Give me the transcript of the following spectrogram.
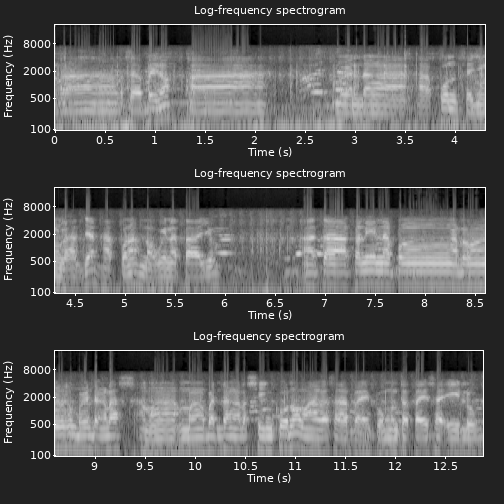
mga kasabay no? Ah, magandang ah, hapon sa inyong lahat dyan. Hapon na nauwi na tayo. At ah, kanina pang alam magandang alas ah, mga, mga bandang alas 5 no mga kasabay. Pumunta tayo sa ilog.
